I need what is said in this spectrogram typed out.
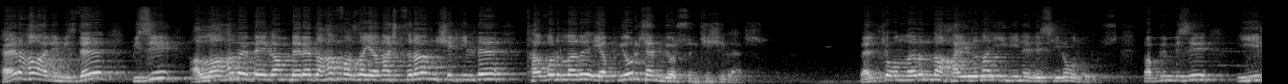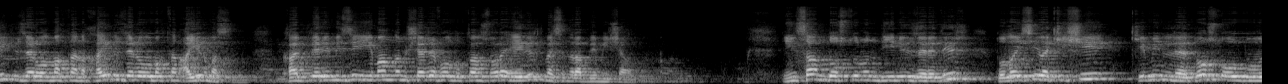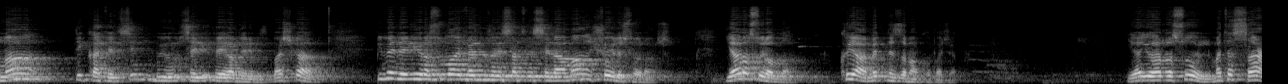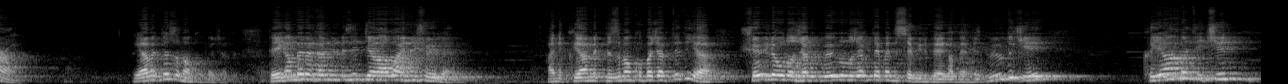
her halimizde bizi Allah'a ve peygambere daha fazla yanaştıran şekilde tavırları yapıyorken görsün kişiler. Belki onların da hayrına, iyiliğine vesile oluruz. Rabbim bizi iyilik üzere olmaktan, hayır üzere olmaktan ayırmasın. Kalplerimizi imanla müşerref olduktan sonra eğriltmesin Rabbim inşallah. İnsan dostunun dini üzeredir. Dolayısıyla kişi kiminle dost olduğuna dikkat etsin buyurdu sevgili Peygamberimiz. Başka? Bir bedevi Resulullah Efendimiz Aleyhisselatü Vesselam'a şöyle sorar. Ya Resulallah kıyamet ne zaman kopacak? Ya Yuhar Resul metes sa'a Kıyamet ne zaman kopacak? Peygamber Efendimizin cevabı aynen şöyle. Hani kıyamet ne zaman kopacak dedi ya, şöyle olacak, böyle olacak demedi sevgili Peygamberimiz. Buyurdu ki, kıyamet için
